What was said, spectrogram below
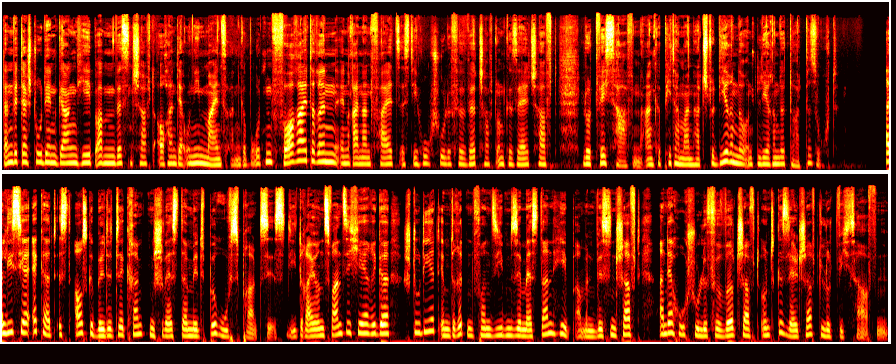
Dann wird der Studiengang Hebammenwissenschaft auch an der Uni Mainz angeboten. Vorreiterin in Rheinland-Pfalz ist die Hochschule für Wirtschaft und Gesellschaft Ludwigshafen. Anke Petermann hat Studierende und Lehrende dort besucht. Alicia Eckert ist ausgebildete Krankenschwester mit Berufspraxis. Die 23-Jährige studiert im dritten von sieben Semestern Hebammenwissenschaft an der Hochschule für Wirtschaft und Gesellschaft Ludwigshafen.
